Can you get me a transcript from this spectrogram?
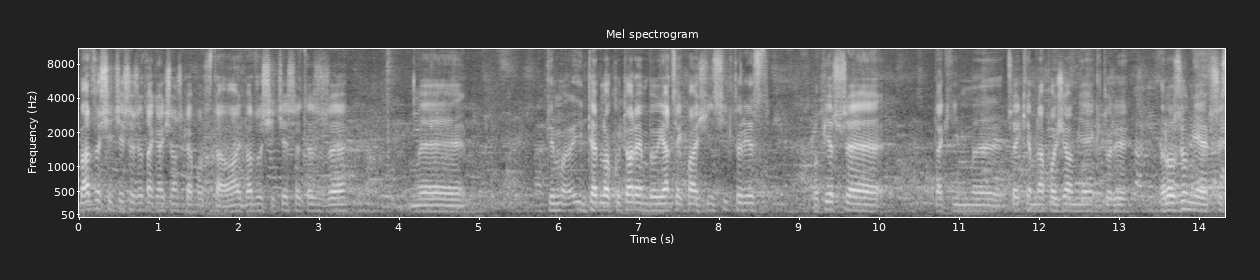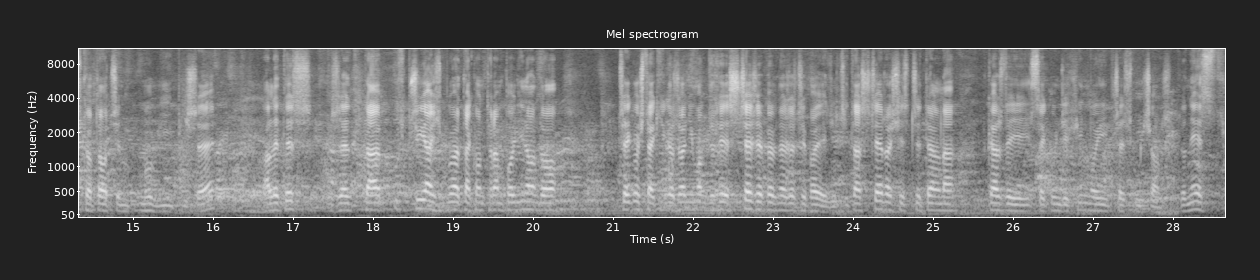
bardzo się cieszę, że taka książka powstała i bardzo się cieszę też, że e, tym interlokutorem był Jacek Pałasiński, który jest po pierwsze takim e, człowiekiem na poziomie, który rozumie wszystko to, o czym mówi i pisze, ale też, że ta ich przyjaźń była taką trampoliną do czegoś takiego, że oni mogli sobie szczerze pewne rzeczy powiedzieć. I ta szczerość jest czytelna w każdej sekundzie filmu i przed książki. To nie jest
